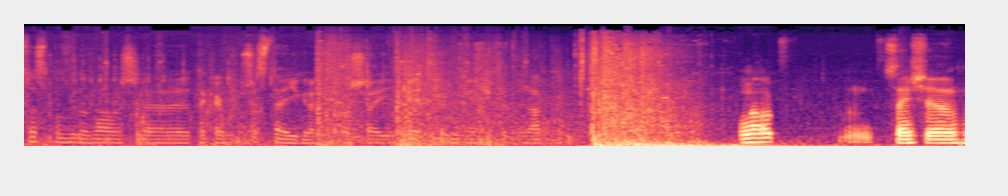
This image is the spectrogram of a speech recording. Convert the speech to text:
co spowodowało, że tak jakby przestali grać w kosze i ile miałeś wtedy lat? No, w sensie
